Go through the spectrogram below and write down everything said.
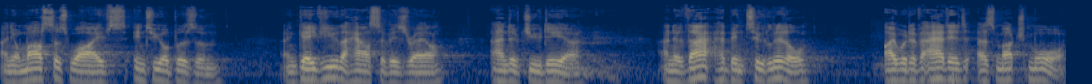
and your master's wives into your bosom, and gave you the house of Israel and of Judea. And if that had been too little, I would have added as much more.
